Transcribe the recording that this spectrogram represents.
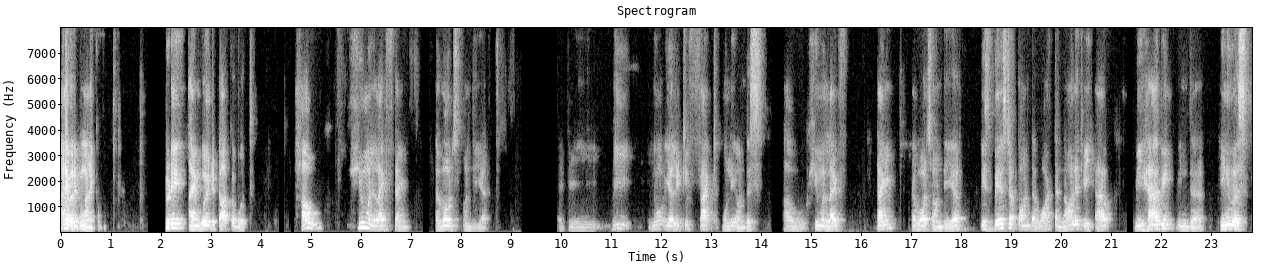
அனைவருக்கும் வணக்கம் டுடே ஐ எம் கோயிங் டு டாக் அபவுட் ஹவு ஹியூமன் லைஃப் டைம் evolves on the earth. We, we know a little fact only on this, how human lifetime evolves on the earth is based upon the what the knowledge we have. We have been in the universe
